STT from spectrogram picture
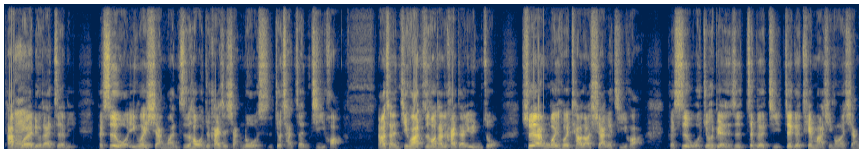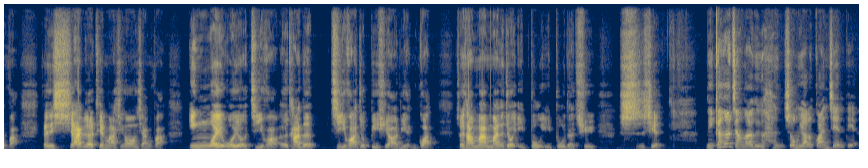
他不会留在这里。可是我因为想完之后，我就开始想落实，就产生计划，然后产生计划之后，他就开始在运作。虽然我也会跳到下个计划。可是我就会变成是这个计这个天马行空的想法，跟下个天马行空的想法，因为我有计划，而他的计划就必须要连贯，所以他慢慢的就一步一步的去实现。你刚刚讲到一个很重要的关键点，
